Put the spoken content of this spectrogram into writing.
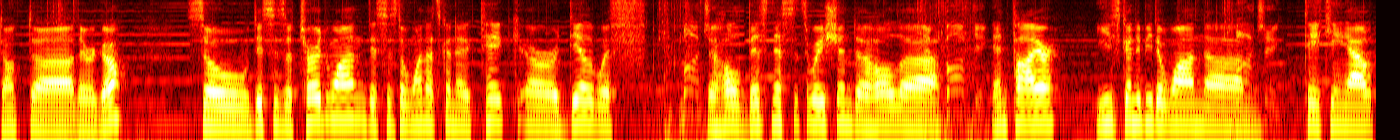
Don't. Uh, there we go. So this is the third one. This is the one that's gonna take or deal with the whole business situation, the whole uh, empire. He's gonna be the one um, taking out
